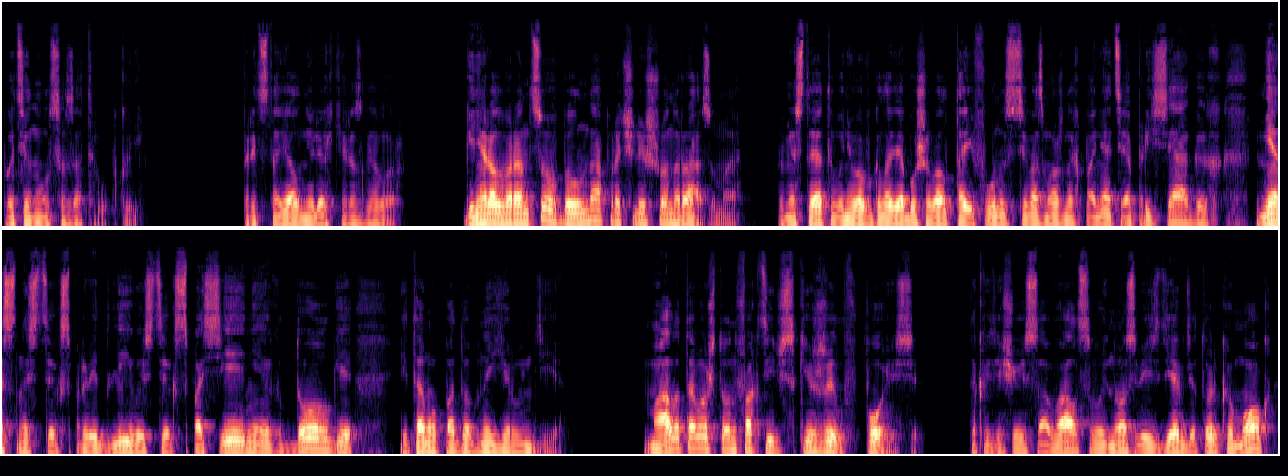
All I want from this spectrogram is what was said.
потянулся за трубкой. Предстоял нелегкий разговор. Генерал Воронцов был напрочь лишен разума. Вместо этого у него в голове бушевал тайфун из всевозможных понятий о присягах, местностях, справедливостях, спасениях, долге и тому подобной ерунде. Мало того, что он фактически жил в поясе, так ведь еще и совал свой нос везде, где только мог,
